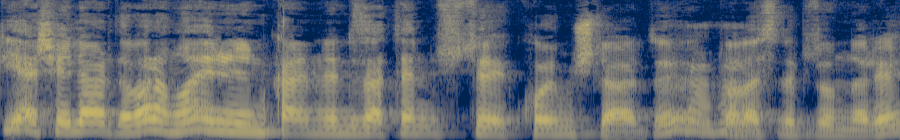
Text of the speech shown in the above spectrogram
diğer şeyler de var ama en önemli kalemlerini zaten üste koymuşlardı. Dolayısıyla biz onları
